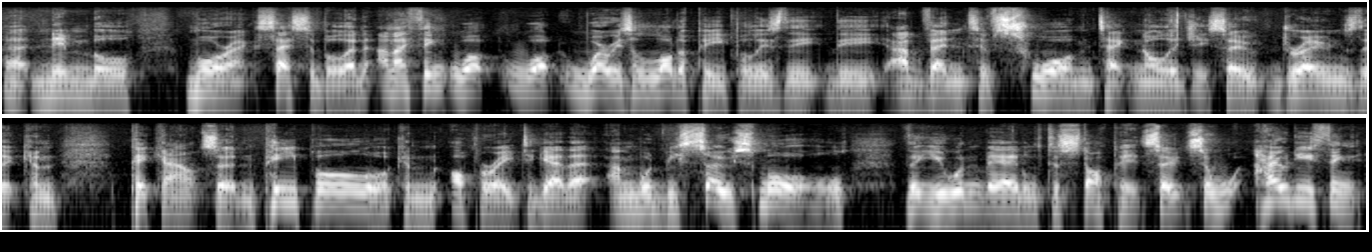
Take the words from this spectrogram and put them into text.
uh, nimble, more accessible. And, and I think what, what worries a lot of people is the, the advent of swarm technology. So drones that can pick out certain people or can operate together and would be so small that you wouldn't be able to stop it. So, so how do you think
